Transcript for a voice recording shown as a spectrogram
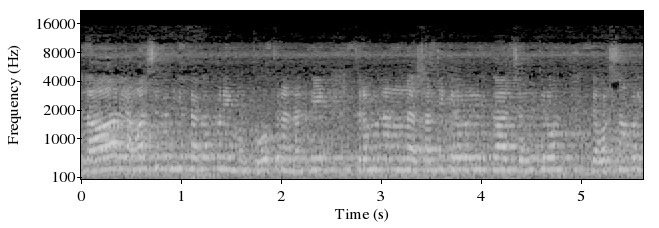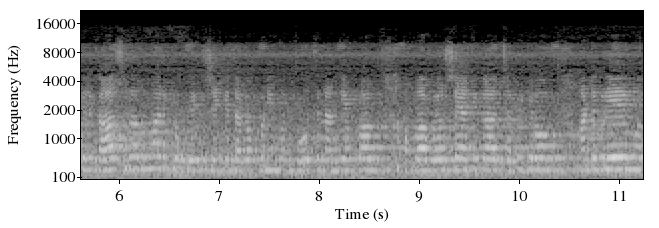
எல்லாரும் ஆசீர்வதிங்க தகப்பனே. உங்க தோத்திரம் நன்றி. திருமண நாளில் சந்திக்கிறவர்களுக்காக ஜெபிக்கிறோம். இந்த வருஷம் அவர்களுக்கு ஆசீர்வாதமா இருக்க. உதவி செய்யுங்க தகப்பனே. உங்க தோத்திரம் நன்றி அப்பா. அப்பா விவசாயத்துக்காக ஜெபிக்கிறோம். ஆண்டவரே உங்க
